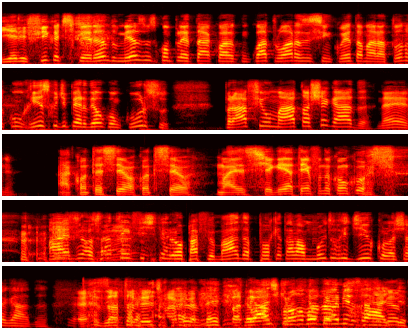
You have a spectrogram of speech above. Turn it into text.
e ele fica te esperando mesmo completar com 4 horas e 50 a maratona, com risco de perder o concurso pra filmar a tua chegada, né, Enio? Aconteceu, aconteceu. Mas cheguei a tempo no concurso. Ah, viu? Só quem se esperou pra filmada porque tava muito ridícula a chegada. É, exatamente. eu acho que não foi bem amizade.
